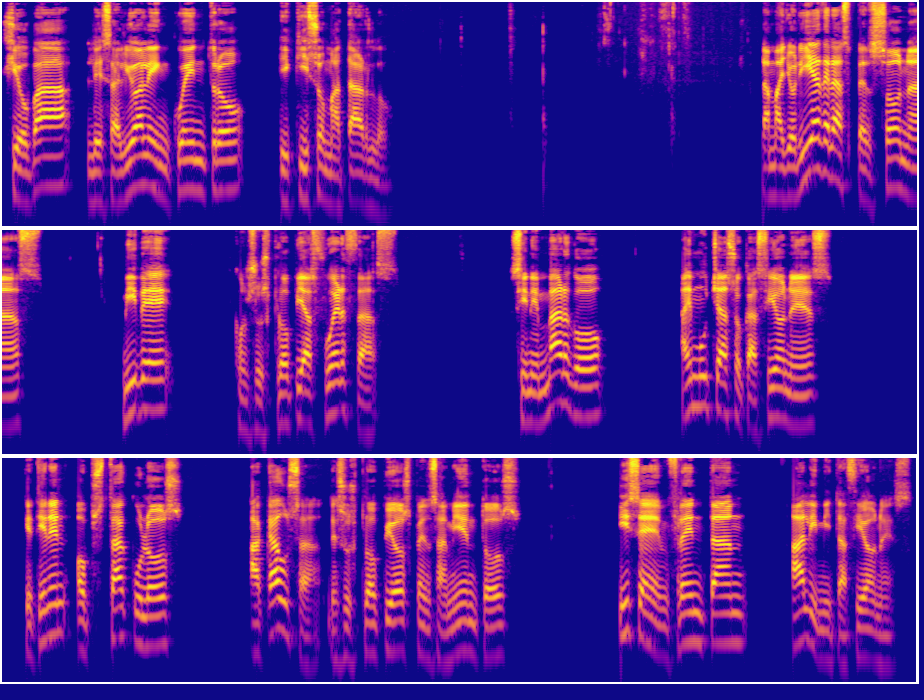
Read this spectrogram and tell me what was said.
Jehová le salió al encuentro y quiso matarlo. La mayoría de las personas vive con sus propias fuerzas. Sin embargo, hay muchas ocasiones que tienen obstáculos a causa de sus propios pensamientos y se enfrentan a limitaciones.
